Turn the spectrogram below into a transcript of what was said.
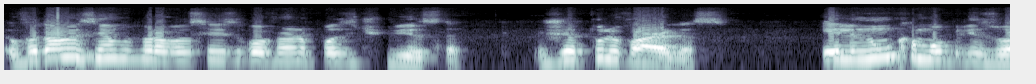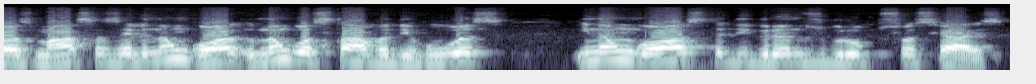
Eu vou dar um exemplo para vocês do governo positivista. Getúlio Vargas. Ele nunca mobilizou as massas, ele não, go não gostava de ruas e não gosta de grandes grupos sociais.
